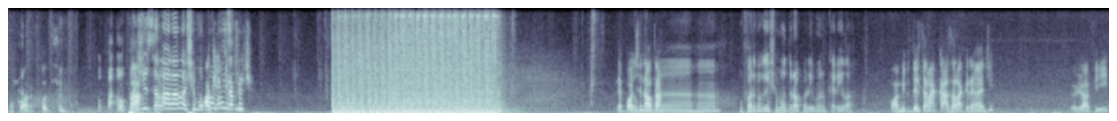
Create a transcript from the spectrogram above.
Vambora, foda-se. Opa, Opa. opa, Gil, lá, lá, lá, chamou Ó, pra nós. aqui na frente. Não é bot não, tá? Aham. O fora que alguém chamou drop ali, mano. Quero ir lá. O amigo dele tá na casa lá grande. Eu já vi.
